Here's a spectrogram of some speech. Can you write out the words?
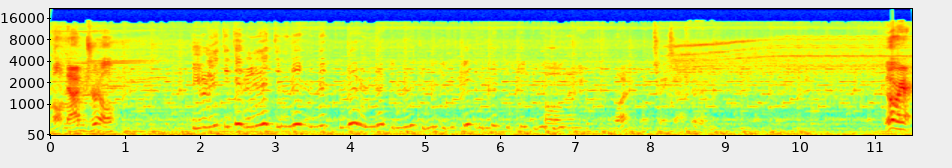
Oh, now I'm drill. Oh, then you what? Chase after him. Get over here.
